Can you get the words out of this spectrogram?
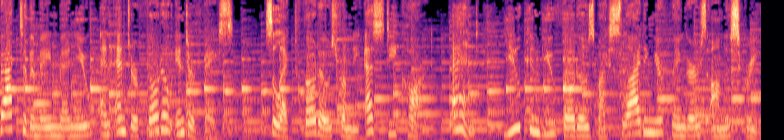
Back to the main menu and enter Photo Interface. Select photos from the SD card and you can view photos by sliding your fingers on the screen.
